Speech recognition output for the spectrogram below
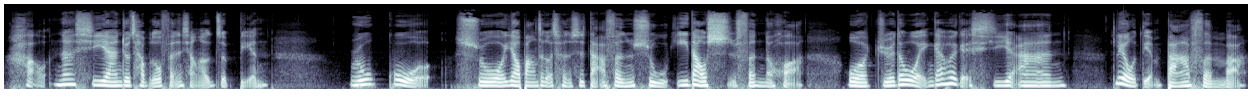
好，那西安就差不多分享到这边。如果说要帮这个城市打分数一到十分的话，我觉得我应该会给西安六点八分吧。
